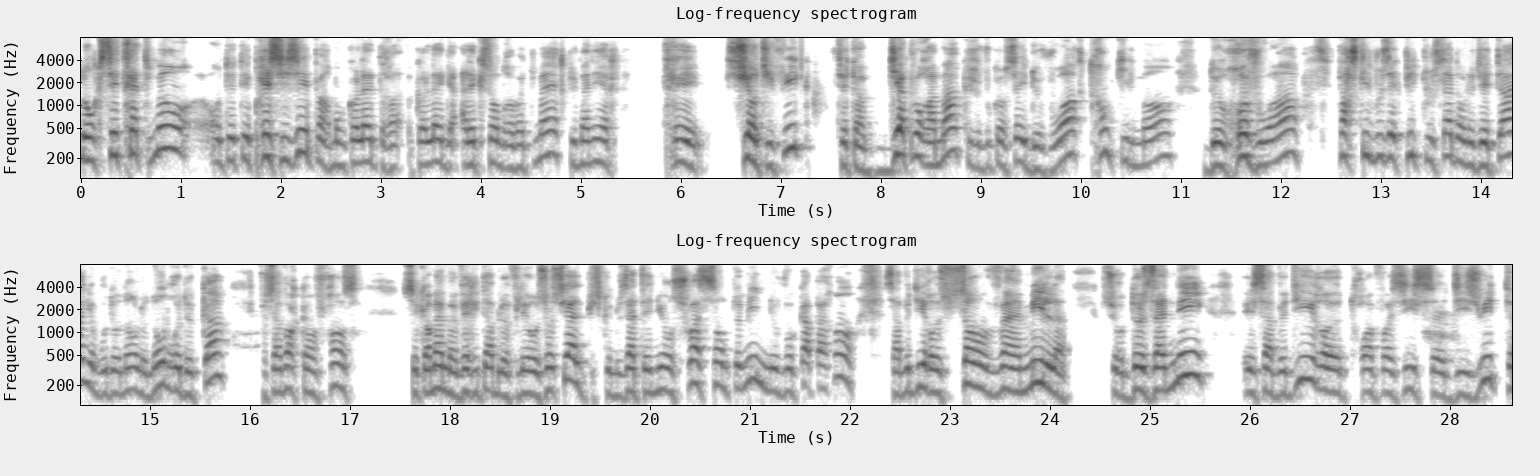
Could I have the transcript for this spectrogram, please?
Donc ces traitements ont été précisés par mon collègue, collègue Alexandre Votmer d'une manière très scientifique. C'est un diaporama que je vous conseille de voir tranquillement, de revoir, parce qu'il vous explique tout cela dans le détail en vous donnant le nombre de cas. Il faut savoir qu'en France, c'est quand même un véritable fléau social puisque nous atteignons 60 000 nouveaux cas par an. Ça veut dire 120 000 sur deux années et ça veut dire 3 fois 6, 18,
